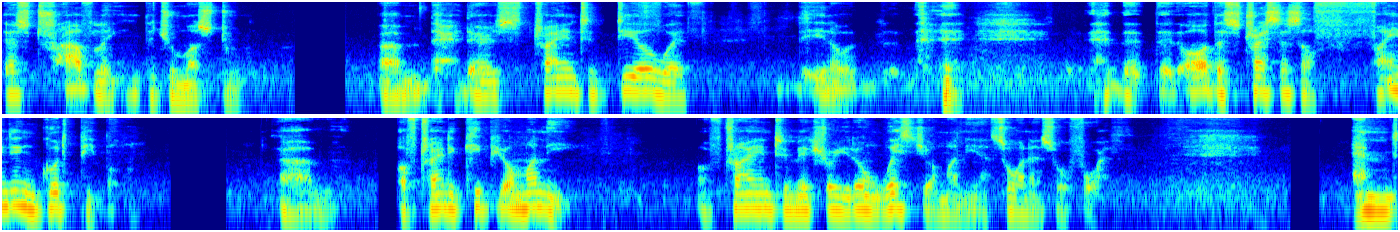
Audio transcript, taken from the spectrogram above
There's traveling that you must do. Um, there, there's trying to deal with, you know, the, the, all the stresses of finding good people, um, of trying to keep your money, of trying to make sure you don't waste your money, and so on and so forth. And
